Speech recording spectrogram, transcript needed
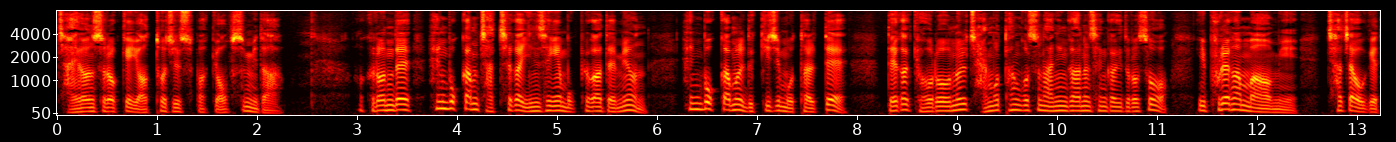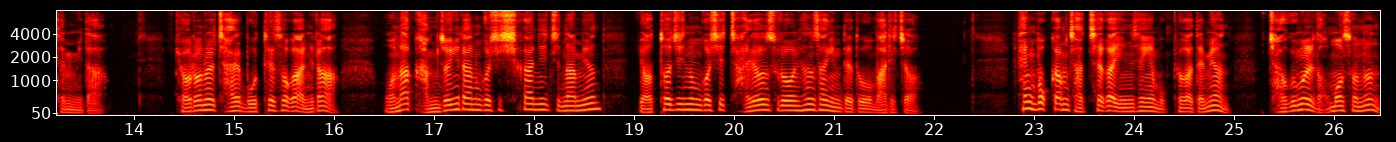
자연스럽게 옅어질 수밖에 없습니다. 어, 그런데 행복감 자체가 인생의 목표가 되면 행복감을 느끼지 못할 때 내가 결혼을 잘못한 것은 아닌가 하는 생각이 들어서 이 불행한 마음이 찾아오게 됩니다. 결혼을 잘 못해서가 아니라 워낙 감정이라는 것이 시간이 지나면 옅어지는 것이 자연스러운 현상인데도 말이죠. 행복감 자체가 인생의 목표가 되면 적응을 넘어서는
